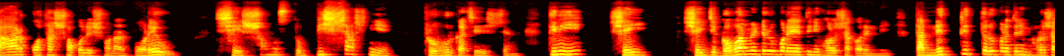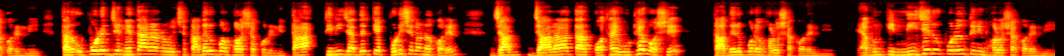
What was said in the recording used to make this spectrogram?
তার কথা সকলে শোনার পরেও, সে সমস্ত বিশ্বাস নিয়ে প্রভুর কাছে এসছেন। তিনি সেই সেই যে গভর্নমেন্টের উপরে তিনি ভরসা করেননি, তার নেতৃত্বের উপরে তিনি ভরসা করেননি, তার উপরের যে নেতারা রয়েছে তাদের উপর ভরসা করেননি, তা, তিনি যাদেরকে পরিচালনা করেন যারা তার কথায় উঠে বসে, তাদের উপরে ভরসা করেননি। এমনকি নিজের উপরেও তিনি ভরসা করেননি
